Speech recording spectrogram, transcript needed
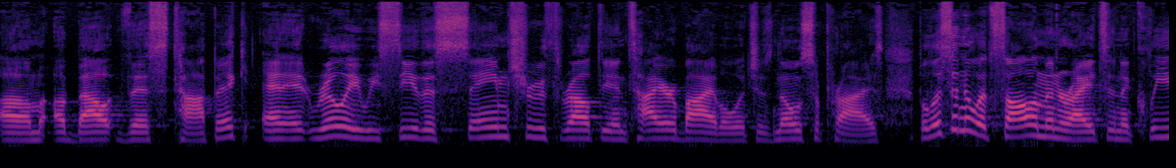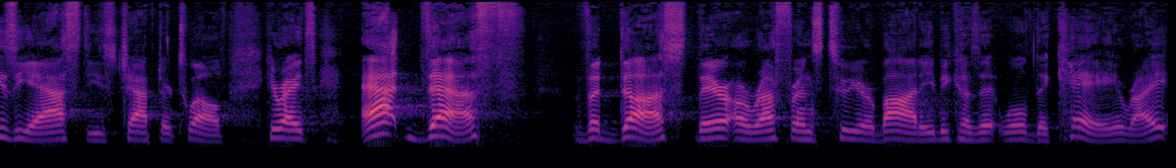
um, about this topic, and it really, we see the same truth throughout the entire Bible, which is no surprise. But listen to what Solomon writes in Ecclesiastes chapter 12. He writes, At death, the dust, there a reference to your body because it will decay, right?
